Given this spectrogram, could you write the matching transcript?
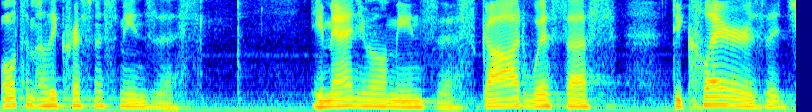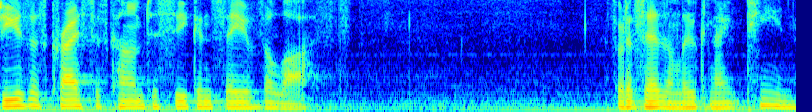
Ultimately, Christmas means this Immanuel means this God with us declares that Jesus Christ has come to seek and save the lost. That's what it says in Luke 19.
